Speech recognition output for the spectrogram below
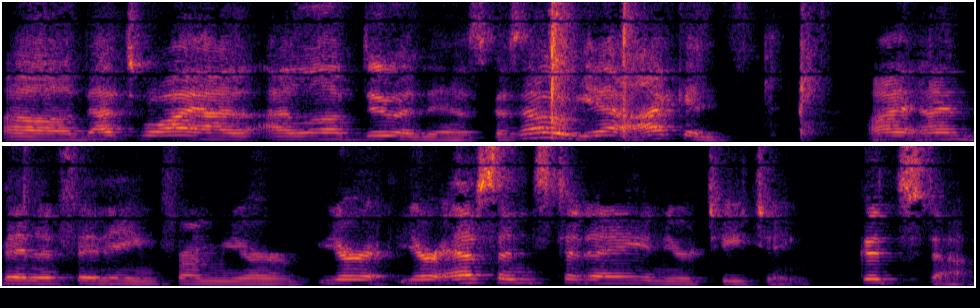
uh, that's why I, I love doing this because oh yeah I can I, I'm benefiting from your your your essence today and your teaching. Good stuff.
